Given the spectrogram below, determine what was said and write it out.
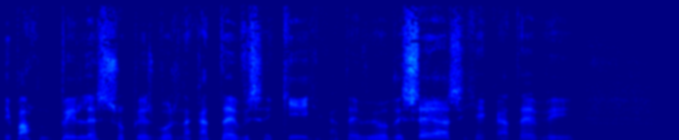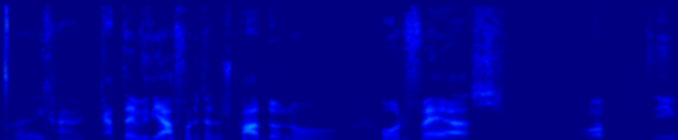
Υπάρχουν πύλες στις οποίες μπορείς να κατέβεις εκεί, είχε κατέβει ο Οδυσσέας, είχε κατέβει ε, είχαν κατέβει διάφοροι τέλος πάντων, ο, ο Ορφέας, ό,τι,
